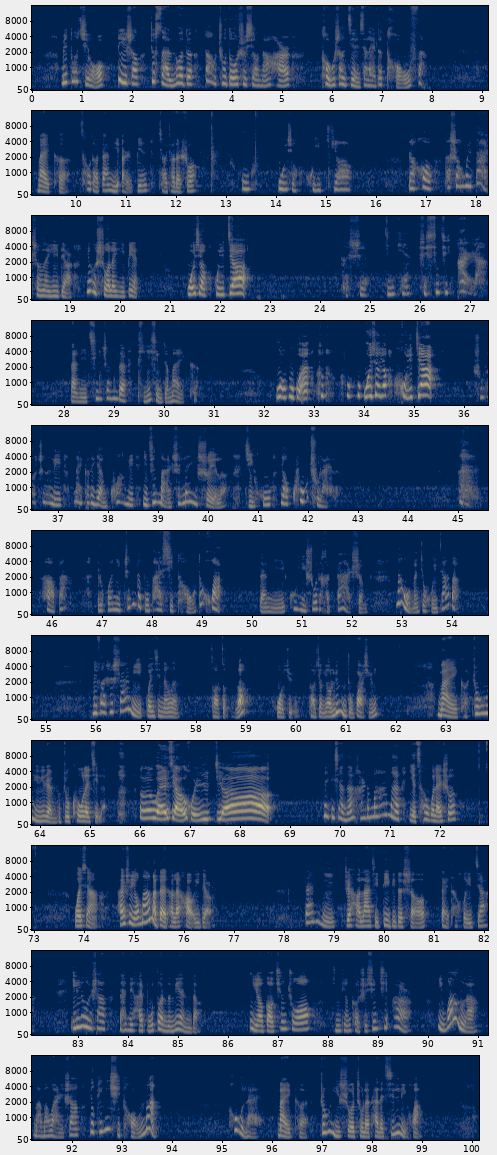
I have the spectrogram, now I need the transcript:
没多久，地上就散落的到处都是小男孩头上剪下来的头发。麦克凑到丹尼耳边，悄悄地说：“我我想回家。”然后他稍微大声了一点，又说了一遍：“我想回家。”可是今天是星期二啊。丹尼轻声的提醒着麦克：“我不管，我我想要回家。”说到这里，麦克的眼眶里已经满是泪水了，几乎要哭出来了。唉，好吧，如果你真的不怕洗头的话，丹尼故意说的很大声，那我们就回家吧。理发师沙米关心的问。他怎么了？或许他想要另一种发型。麦克终于忍不住哭了起来。呃，我想回家。那个小男孩的妈妈也凑过来说：“我想还是由妈妈带他来好一点。”丹尼只好拉起弟弟的手，带他回家。一路上，丹尼还不断的念叨：“你要搞清楚哦。”今天可是星期二，你忘了？妈妈晚上要给你洗头呢。后来，麦克终于说出了他的心里话：“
